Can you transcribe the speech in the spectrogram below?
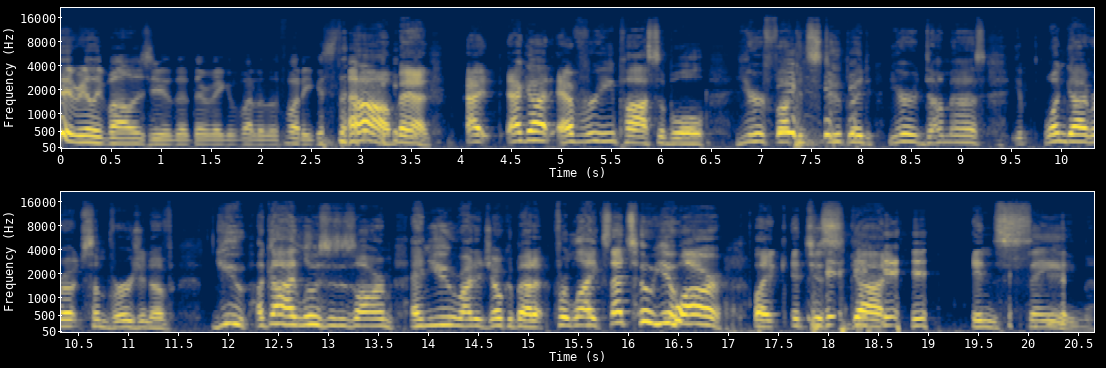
it really bothers you that they're making fun of the funny stuff. oh man. I I got every possible you're fucking stupid, you're a dumbass. One guy wrote some version of you a guy loses his arm and you write a joke about it for likes. That's who you are. Like it just got insane.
